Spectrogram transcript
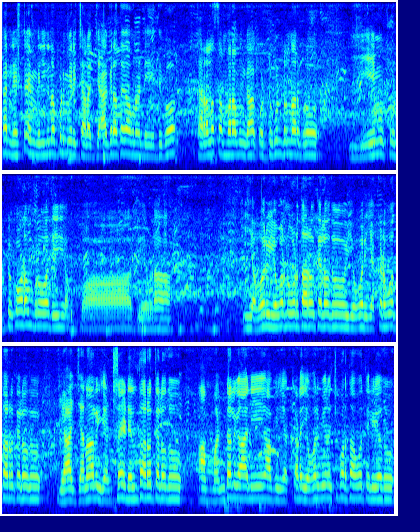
కానీ నెక్స్ట్ టైం వెళ్ళినప్పుడు మీరు చాలా జాగ్రత్తగా ఉండండి. ఇదిగో కర్రల సంబరంగా కొట్టుకుంటున్నారు బ్రో. ఏమి కొట్టుకోవడం బ్రో అది? అబ్బా దేవుడా. ఎవరు ఎవరిని కొడతారో తెలియదు ఎవరు ఎక్కడ పోతారో తెలియదు యా జనాలు ఎటు సైడ్ వెళ్తారో తెలియదు ఆ మంటలు కానీ అవి ఎక్కడ ఎవరి మీద వచ్చి పడతావో తెలియదు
